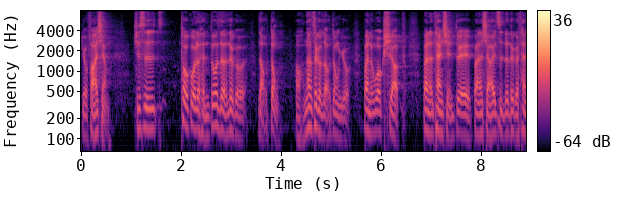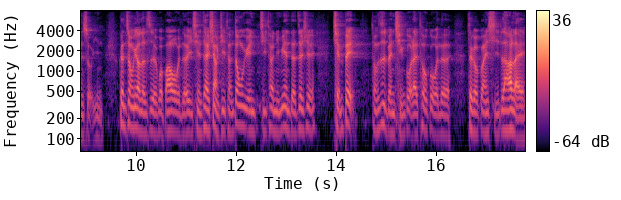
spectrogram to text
有发想，其实。透过了很多的那个扰动，哦，那这个扰动有办了 workshop，办了探险队，办了小孩子的这个探索营。更重要的是，我把我的以前在象集团、动物园集团里面的这些前辈从日本请过来，透过我的这个关系拉来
